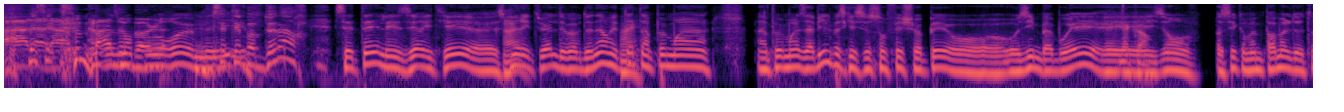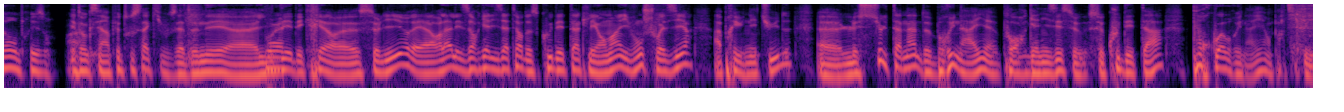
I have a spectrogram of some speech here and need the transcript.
Ah malheureusement pour eux, C'était Bob Denard. c'était les héritiers euh, spirituels de Bob Denard, mais peut-être un peu moins, un peu moins habiles parce qu'ils se sont fait choper au, au Zimbabwe et ils ont passé quand même pas mal de temps en prison. Et donc c'est un peu tout ça qui vous a donné euh, l'idée Ouais. d'écrire euh, ce livre. Et alors là, les organisateurs de ce coup d'État clé en main, ils vont choisir, après une étude, euh, le sultanat de Brunei pour organiser ce, ce coup d'État. Pourquoi Brunei en particulier?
